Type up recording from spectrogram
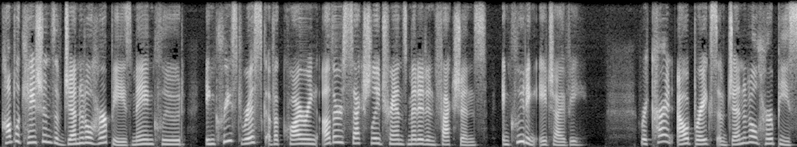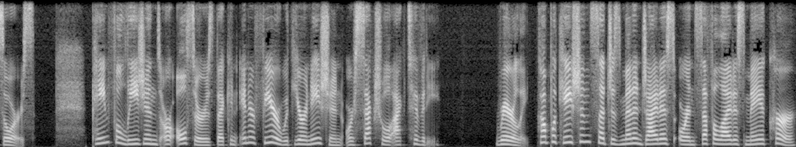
Complications of genital herpes may include increased risk of acquiring other sexually transmitted infections, including HIV, recurrent outbreaks of genital herpes sores, painful lesions or ulcers that can interfere with urination or sexual activity. Rarely, complications such as meningitis or encephalitis may occur,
